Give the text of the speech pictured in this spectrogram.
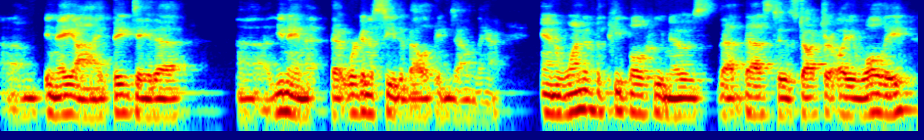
um, in AI, big data, uh, you name it, that we're going to see developing down there. And one of the people who knows that best is Dr. Oyewole,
